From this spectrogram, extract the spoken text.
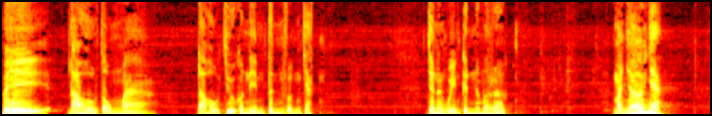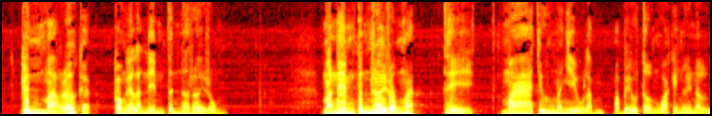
Vì đạo hữu tụng mà đạo hữu chưa có niềm tin vững chắc. Cho nên quyển kinh nó mới rớt mà nhớ nha, kinh mà rớt á, có nghĩa là niềm tin nó rơi rụng. Mà niềm tin rơi rụng á, thì ma chướng nó nhiều lắm, mà biểu tượng qua cái người nữ.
